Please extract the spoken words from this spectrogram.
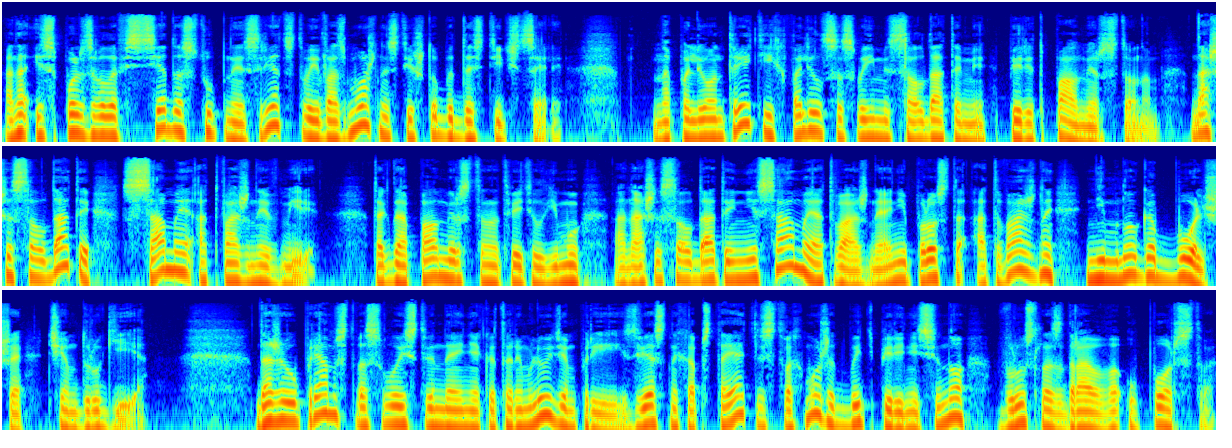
Она использовала все доступные средства и возможности, чтобы достичь цели. Наполеон III хвалился своими солдатами перед Палмерстоном. «Наши солдаты – самые отважные в мире». Тогда Палмерстон ответил ему, а наши солдаты не самые отважные, они просто отважны немного больше, чем другие. Даже упрямство, свойственное некоторым людям при известных обстоятельствах, может быть перенесено в русло здравого упорства.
